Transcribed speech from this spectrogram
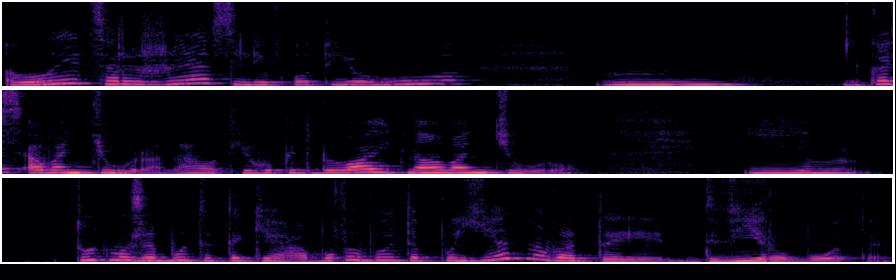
Лицар жезлів, от його м, якась авантюра, да? от його підбивають на авантюру. І тут може бути таке: або ви будете поєднувати дві роботи,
